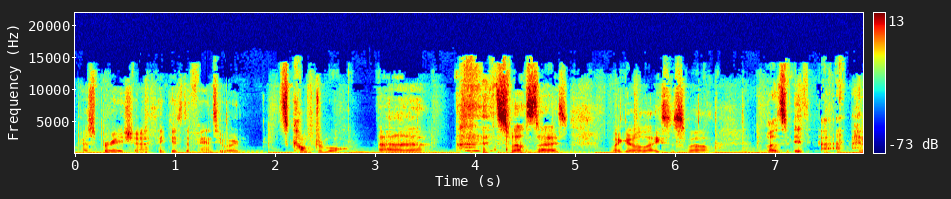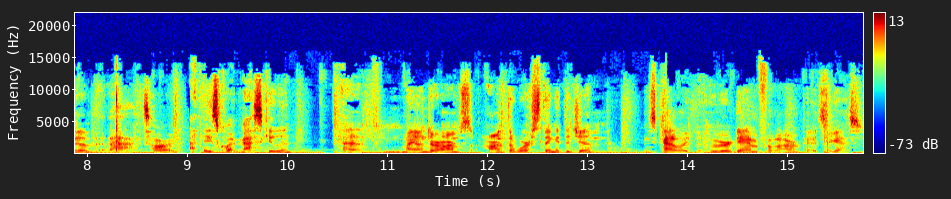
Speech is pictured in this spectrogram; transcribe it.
perspiration, I think is the fancy word. It's comfortable. Uh, it smells nice. My girl likes the smell. Well, it's, it, I, I don't uh, it's hard. I think it's quite masculine. Uh, my underarms aren't the worst thing at the gym. It's kind of like the Hoover Dam from my armpits, I guess.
